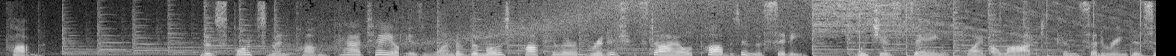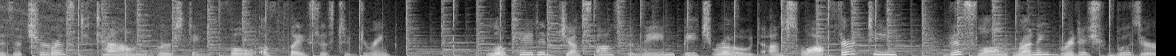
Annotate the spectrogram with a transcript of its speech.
Pub The Sportsman Pub Pattaya is one of the most popular British-style pubs in the city, which is saying quite a lot considering this is a tourist town bursting full of places to drink. Located just off the main beach road on Soi 13, this long-running British boozer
